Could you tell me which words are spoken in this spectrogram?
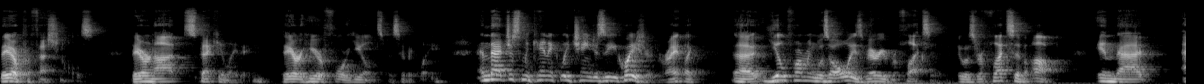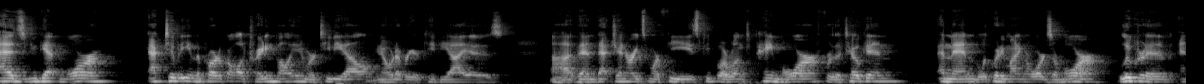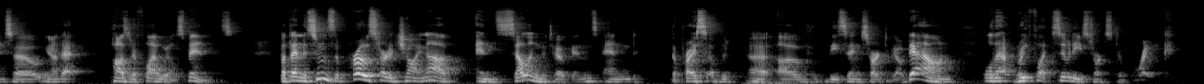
They are professionals. They are not speculating. They are here for yield specifically. And that just mechanically changes the equation, right? Like uh, yield farming was always very reflexive. It was reflexive up in that as you get more activity in the protocol, trading volume or TVL, you know, whatever your KPI is, uh, then that generates more fees. People are willing to pay more for the token, and then liquidity mining rewards are more lucrative, and so you know that positive flywheel spins. But then as soon as the pros started showing up and selling the tokens, and the price of the uh, of these things start to go down, well, that reflexivity starts to break,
